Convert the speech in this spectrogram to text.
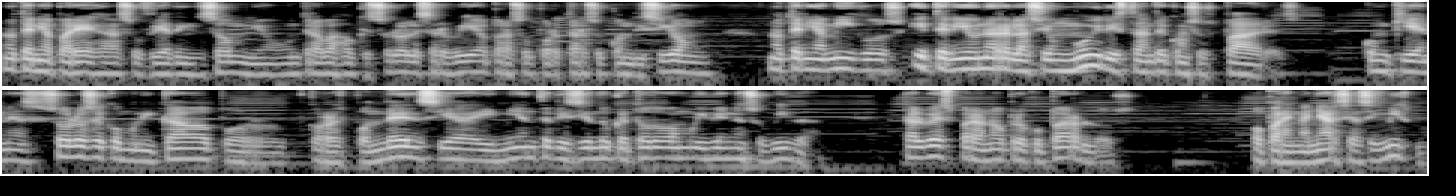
No tenía pareja, sufría de insomnio, un trabajo que solo le servía para soportar su condición, no tenía amigos y tenía una relación muy distante con sus padres. con quienes solo se comunicaba por correspondencia y miente diciendo que todo va muy bien en su vida, tal vez para no preocuparlos o para engañarse a sí mismo.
